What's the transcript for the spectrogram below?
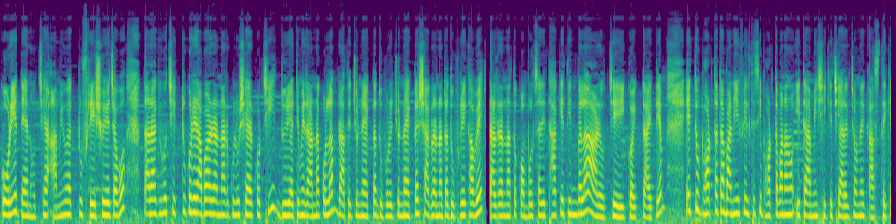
করে দেন হচ্ছে আমিও একটু ফ্রেশ হয়ে যাব। তার আগে হচ্ছে একটু করে আবার রান্নারগুলো শেয়ার করছি। দুই আইটেমে রান্না করলাম। রাতের জন্য একটা, দুপুরের জন্য একটা। শাক রান্নাটা দুপুরে খাবে। ডাল রান্না তো কম্পালসারি থাকে তিনবেলা। আর হচ্ছে এই কয়েকটা আইটেম একটু ভর্তাটা বানিয়ে ফেলতেছি। ভর্তা বানানো এটা আমি শিখেছি। আরেকজনের কাছ থেকে,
